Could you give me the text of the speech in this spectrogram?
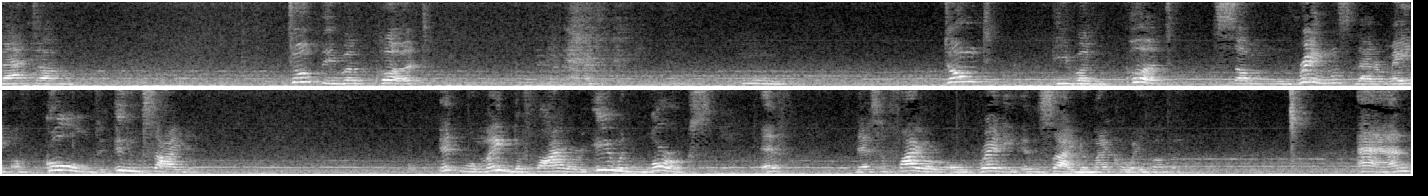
let um, don't even put Hmm. Don't even put some rings that are made of gold inside it. It will make the fire even worse if there's a fire already inside the microwave oven. And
